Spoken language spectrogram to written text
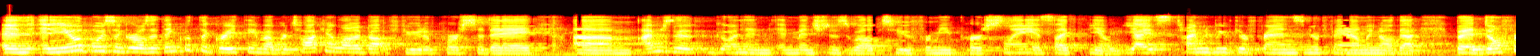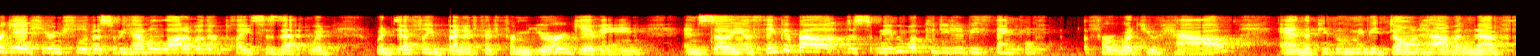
And, and you know, boys and girls, I think what the great thing about, we're talking a lot about food, of course, today. Um, I'm just gonna go ahead and, and mention as well too, for me personally, it's like, you know, yeah, it's time to be with your friends and your family and all that. But don't forget here in Chula Vista, we have a lot of other places that would, would definitely benefit from your giving. And so, you know, think about just maybe what could you do to be thankful, for what you have and the people who maybe don't have enough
